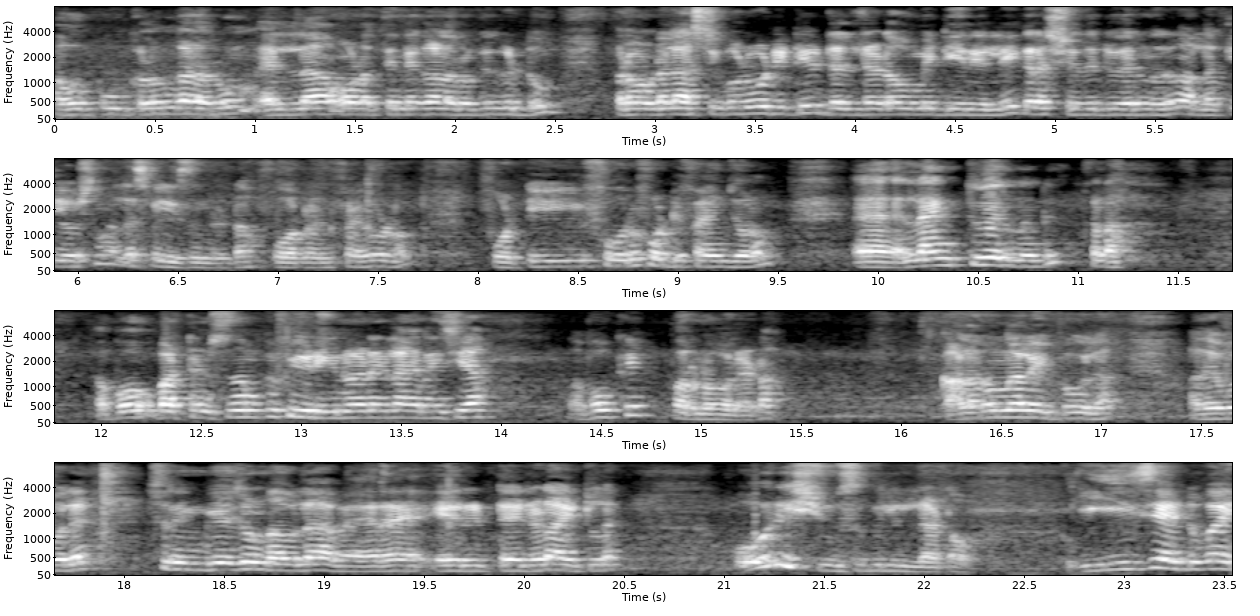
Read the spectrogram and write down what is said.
അപ്പോൾ പൂക്കളും കളറും എല്ലാ ഓണത്തിന്റെ കളറൊക്കെ കിട്ടും. റൗണ്ട് ലാസ്റ്റിക്കോട് കൂടിയിട്ട് ഡെൽറ്റ ഡോ മെറ്റീരിയലിൽ ക്രഷ് ചെയ്തിട്ട് വരുന്നത് നല്ല അത്യാവശ്യം നല്ല സ്പേസ് ഉണ്ട് കേട്ടോ ഫോർ നയൻ ഫൈവ് ഉള്ളൂ. ഫോർട്ടി ഫോർ ഫോർട്ടി ഫൈവ് ഇഞ്ചോളം ലെങ്ത് വരുന്നുണ്ട്. കേട്ടോ അപ്പോൾ ബട്ടൺസ് നമുക്ക് ഫീഡിങ്ങിന് വേണമെങ്കിൽ അങ്ങനെ ചെയ്യാം. അപ്പോൾ ഓക്കെ പറഞ്ഞ പോലെ കേട്ടോ കളറൊന്നും ഇളകി പോകില്ല അതേപോലെ ശ്രിങ്കേജ് ഉണ്ടാവില്ല വേറെ ഇറിറ്റേറ്റഡ് ആയിട്ടുള്ള ഒരു ഇഷ്യൂസ് ഇതിലില്ല കേട്ടോ ഈസി ആയിട്ട് ബൈ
